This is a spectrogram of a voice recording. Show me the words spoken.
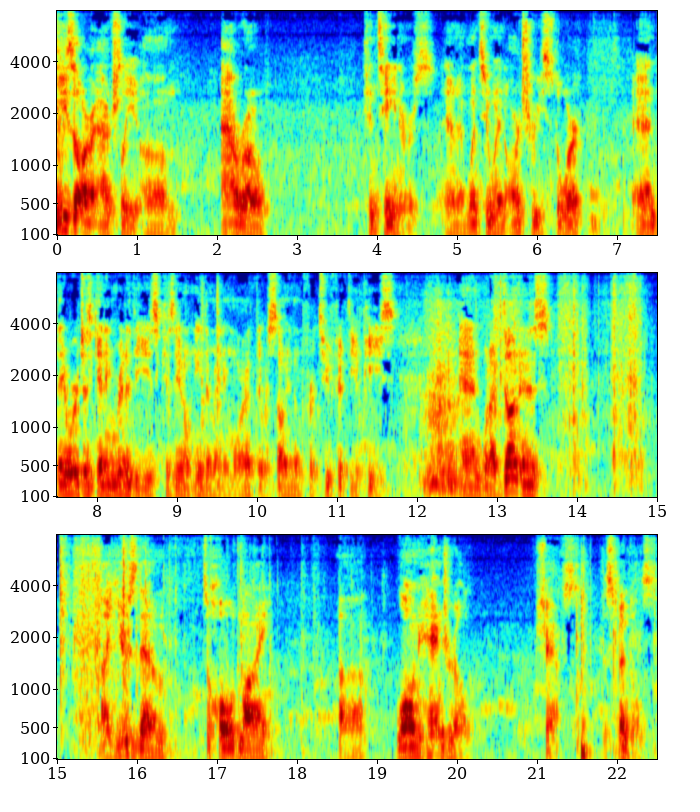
These are actually um, arrow containers and I went to an archery store and they were just getting rid of these because they don't need them anymore. They were selling them for 250 a piece and what I've done is I use them to hold my uh, long hand drill shafts, the spindles.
